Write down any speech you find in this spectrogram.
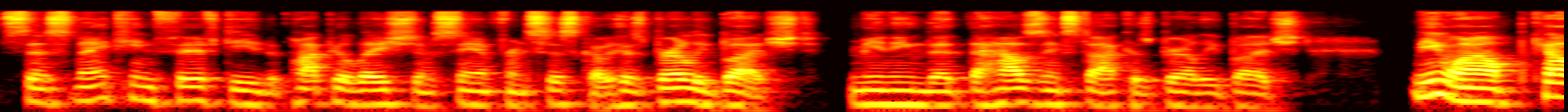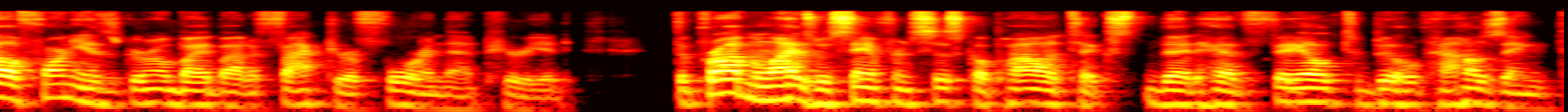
since 1950, the population of San Francisco has barely budged, meaning that the housing stock has barely budged. Meanwhile, California has grown by about a factor of four in that period. The problem lies with San Francisco politics that have failed to build housing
